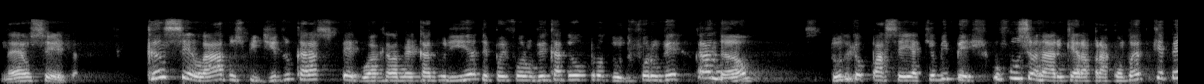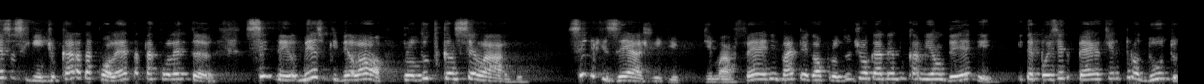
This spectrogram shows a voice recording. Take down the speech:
Né? Ou seja, cancelados os pedidos, o cara pegou aquela mercadoria, depois foram ver cadê o produto. Foram ver, o cara, não, tudo que eu passei aqui eu bipei. O funcionário que era para acompanhar, porque pensa o seguinte, o cara da coleta está coletando. Se deu, mesmo que deu lá, ó, produto cancelado. Se ele quiser agir de, de má fé, ele vai pegar o produto e jogar dentro do caminhão dele. E depois ele pega aquele produto.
